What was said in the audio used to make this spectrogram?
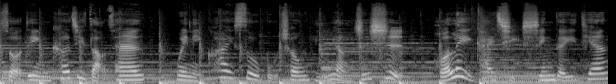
锁定科技早餐。为你快速补充营养知识，活力开启新的一天。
